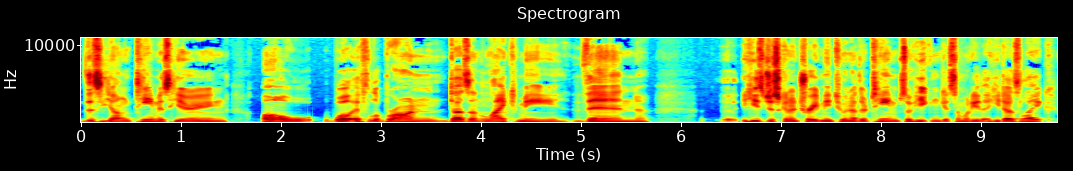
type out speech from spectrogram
this young team is hearing, "Oh, well if LeBron doesn't like me, then uh, he's just going to trade me to another team so he can get somebody that he does like."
